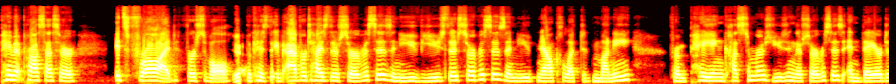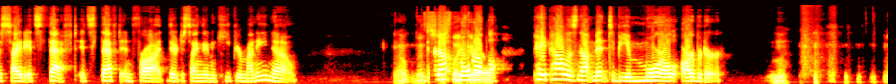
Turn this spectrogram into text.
Payment processor it's fraud first of all yeah. because they've advertised their services and you've used those services and you've now collected money from paying customers using their services and they are deciding it's theft it's theft and fraud they're deciding they're going to keep your money no well that's they're not like, moral paypal is not meant to be a moral arbiter mm-hmm.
